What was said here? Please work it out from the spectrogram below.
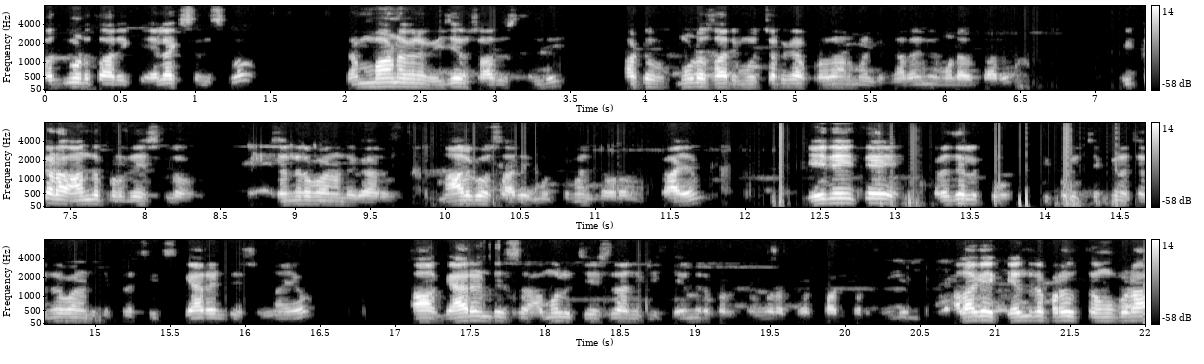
పదమూడు తారీఖు ఎలక్షన్స్లో బ్రహ్మాండమైన విజయం సాధిస్తుంది. అటు మూడోసారి ముచ్చటగా ప్రధానమంత్రి నరేంద్ర మోడీ అవుతారు. ఇక్కడ ఆంధ్రప్రదేశ్లో చంద్రబాబు నాయుడు గారు నాలుగోసారి ముఖ్యమంత్రి అవడం ఖాయం. ఏదైతే ప్రజలకు ఇప్పుడు చెప్పిన చంద్రబాబు నాయుడు చెప్పిన సిక్స్ గ్యారంటీస్ ఉన్నాయో ఆ గ్యారంటీస్ అమలు చేసేదానికి కేంద్ర ప్రభుత్వం కూడా తోడ్పాటు పడుతుంది. అలాగే కేంద్ర ప్రభుత్వం కూడా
